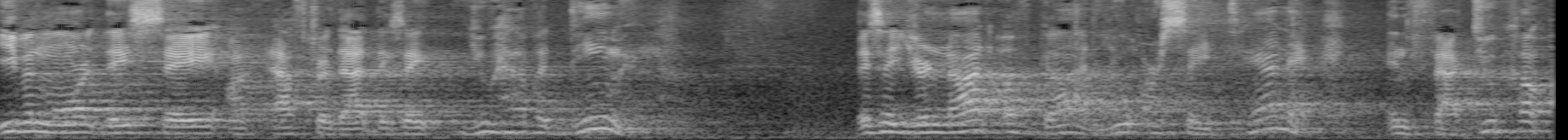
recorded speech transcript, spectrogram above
Even more, they say after that, they say, You have a demon. They say, You're not of God. You are satanic. In fact, you come,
